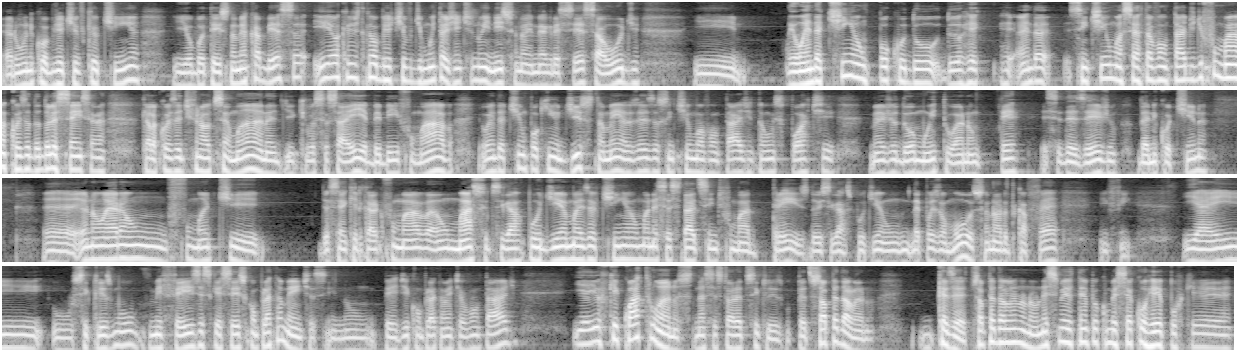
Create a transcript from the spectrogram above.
Era o único objetivo que eu tinha e eu botei isso na minha cabeça e eu acredito que é o objetivo de muita gente no início, né? Emagrecer, saúde e eu ainda tinha um pouco do, do ainda sentia uma certa vontade de fumar, coisa da adolescência, né? aquela coisa de final de semana, de que você saía, bebia e fumava. Eu ainda tinha um pouquinho disso também, às vezes eu sentia uma vontade, então o esporte me ajudou muito a não ter esse desejo da nicotina. É, eu não era um fumante, assim, aquele cara que fumava um maço de cigarro por dia, mas eu tinha uma necessidade sim de fumar três, dois cigarros por dia, um depois do almoço, na hora do café, enfim. E aí o ciclismo me fez esquecer isso completamente, assim, não perdi completamente a vontade. E aí eu fiquei quatro anos nessa história do ciclismo, só pedalando. Quer dizer, só pedalando não. Nesse meio tempo eu comecei a correr, porque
